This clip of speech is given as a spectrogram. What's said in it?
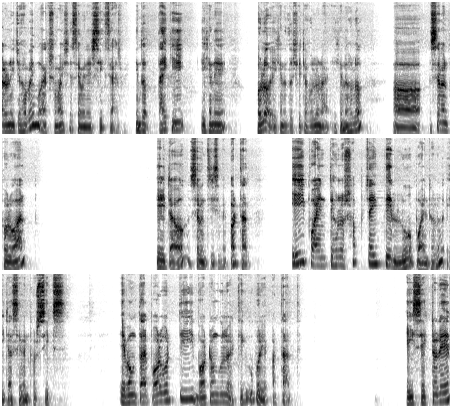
আরও নিচে হবে এবং এক সময় সে সেভেন এইট সিক্সে আসবে। কিন্তু তাই কি এখানে হলো? এখানে তো সেটা হলো না। এখানে হলো সেভেন ফোর ওয়ান এইটাও সেভেন থ্রি সেভেন অর্থাৎ এই পয়েন্টে হলো সবচাইতে লো পয়েন্ট হলো এইটা সেভেন ফোর সিক্স এবং তার পরবর্তী বটমগুলো এর থেকে উপরে, অর্থাৎ এই সেক্টরের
